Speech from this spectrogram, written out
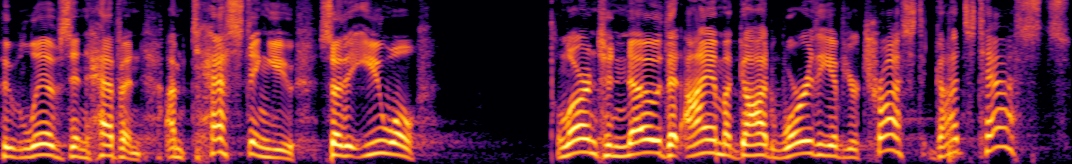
who lives in heaven. I'm testing you so that you will learn to know that I am a God worthy of your trust. God's tests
